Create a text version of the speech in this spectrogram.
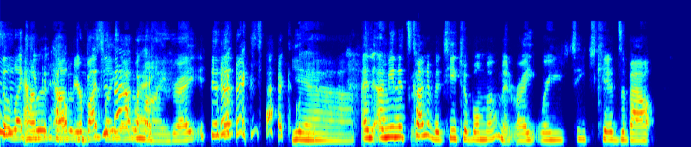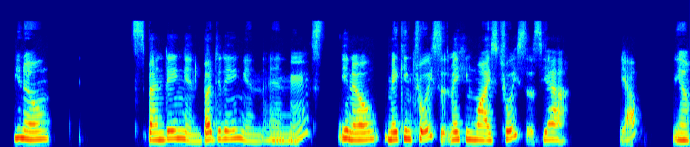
So like out you can help of, your budget like that way. Mind, right? exactly. Yeah. And I mean, it's kind of a teachable moment, right? Where you teach kids about you know, spending and budgeting and mm-hmm. and you know, making choices, making wise choices. Yeah. Yep. Yeah.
